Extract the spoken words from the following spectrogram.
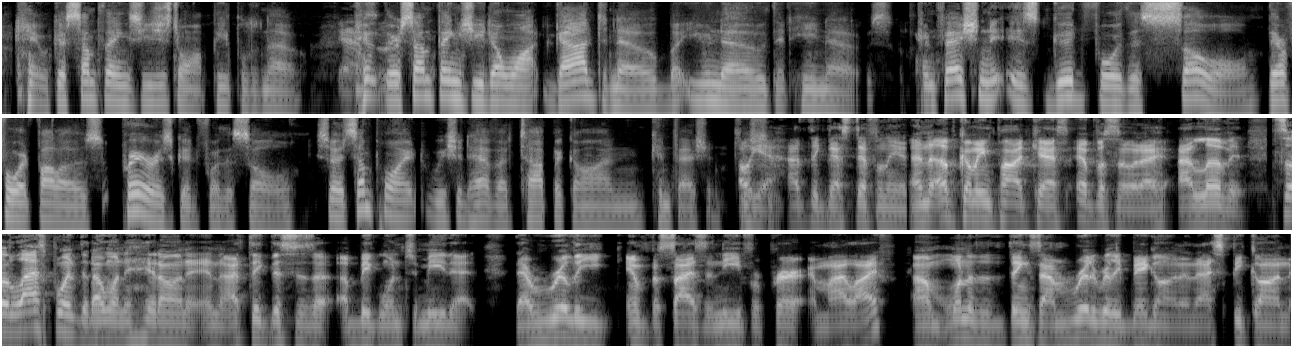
because some things you just don't want people to know. Yeah, There's some things you don't want God to know, but you know that He knows. Confession is good for the soul. Therefore, it follows prayer is good for the soul. So at some point, we should have a topic on confession. Oh, yeah. I think that's definitely an upcoming podcast episode. I, I love it. So the last point that I want to hit on, and I think this is a, a big one to me that, that really emphasized the need for prayer in my life. Um, one of the things I'm really, really big on, and I speak on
